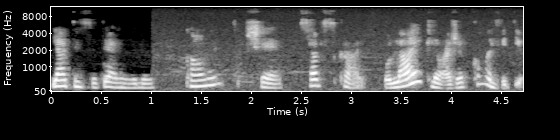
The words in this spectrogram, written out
لا تنسوا تعملوا comment share subscribe و like لو عجبكم الفيديو.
